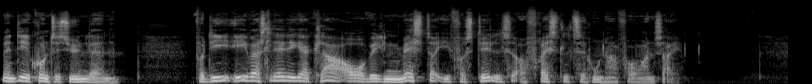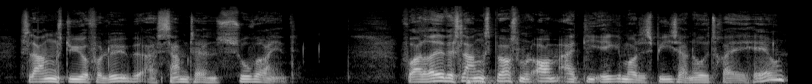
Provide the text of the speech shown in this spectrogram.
Men det er kun til synlande fordi Eva slet ikke er klar over, hvilken mester i forstillelse og fristelse hun har foran sig. Slangen styrer forløbet af samtalen suverænt. For allerede ved slangens spørgsmål om, at de ikke måtte spise af noget træ i haven,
